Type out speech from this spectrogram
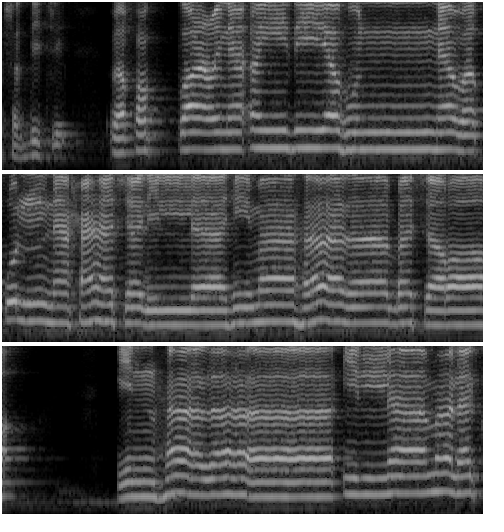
ശ്രദ്ധിച്ച് وقطعن أيديهن وقلن حاش لله ما هذا بشرا إن هذا إلا ملك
